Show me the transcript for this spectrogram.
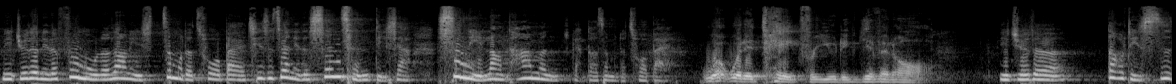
你觉得你的父母呢让你这么的挫败，其实，在你的深层底下，是你让他们感到这么的挫败。 What would it take for you to give it all? 你觉得到底是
